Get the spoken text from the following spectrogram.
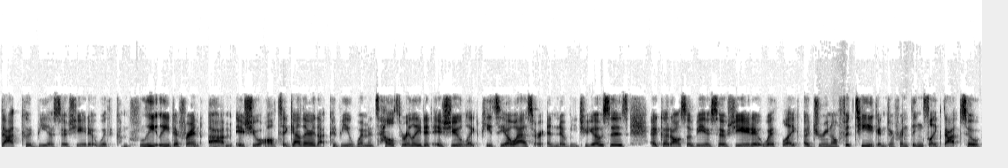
that could be associated with a completely different um, issue altogether. That could be a women's health related issue like PCOS or endometriosis. It could also be associated with like adrenal fatigue and different things like that. So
